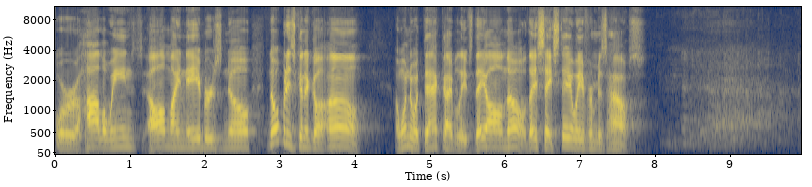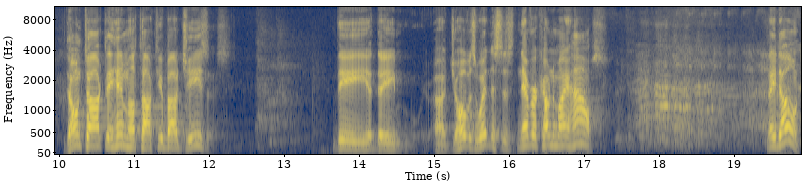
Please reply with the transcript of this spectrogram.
for Halloween. All my neighbors know. Nobody's going to go, oh, I wonder what that guy believes. They all know. They say, stay away from his house. Don't talk to him, he'll talk to you about Jesus. The, the uh, Jehovah's Witnesses never come to my house. they don't.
